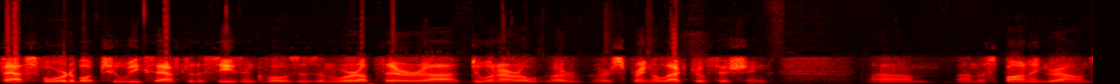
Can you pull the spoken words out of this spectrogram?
Fast forward about two weeks after the season closes, and we're up there uh, doing our, our our spring electrofishing um, on the spawning grounds.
